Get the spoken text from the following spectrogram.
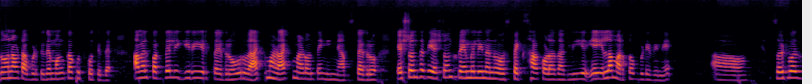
ಝೋನ್ ಔಟ್ ಆಗ್ಬಿಡ್ತಿದ್ದೆ ಮಂಕ ಕುತ್ಕೋತಿದ್ದೆ. ಆಮೇಲೆ ಪಕ್ಕದಲ್ಲಿ ಗಿರಿ ಇರ್ತಾ ಇದ್ರು ಅವರು ಆಕ್ಟ್ ಮಾಡು ಆಕ್ಟ್ ಮಾಡು ಅಂತ ಹಿಂಗೆ ಜ್ಞಾಪಿಸ್ತಾ ಇದ್ರು. ಎಷ್ಟೊಂದು ಸತಿ ಎಷ್ಟೊಂದು ಫ್ರೇಮಲ್ಲಿ ನಾನು ಸ್ಪೆಕ್ಸ್ ಹಾಕೊಳ್ಳೋದಾಗ್ಲಿ ಎಲ್ಲ ಮರ್ತೋಗ್ಬಿಟ್ಟಿದ್ದೀನಿ ಸೊ ಇಟ್ ವಾಸ್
